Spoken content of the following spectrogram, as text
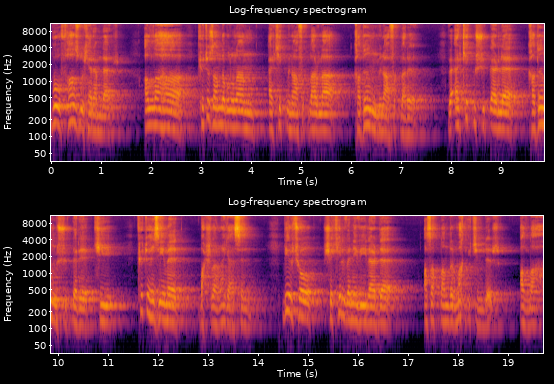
bu fazl-ı keremler Allah'a kötü zanda bulunan erkek münafıklarla kadın münafıkları ve erkek müşriklerle kadın müşrikleri ki kötü hezimet başlarına gelsin. Birçok şekil ve nevilerde azaplandırmak içindir. Allah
